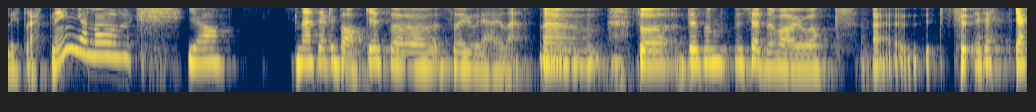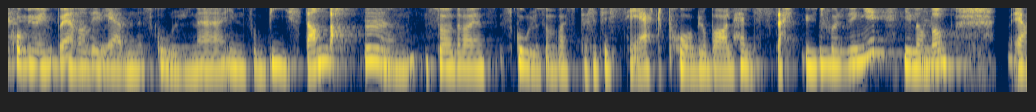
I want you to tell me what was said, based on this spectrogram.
litt retning, eller? Ja. Når jeg ser tilbake, så, så gjorde jeg jo det. Um, så det som skjedde, var jo at rett, Jeg kom jo inn på en av de ledende skolene innenfor bistand. da. Mm. så det var en skole som var spesifisert på global helseutfordringer i London. Ja.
